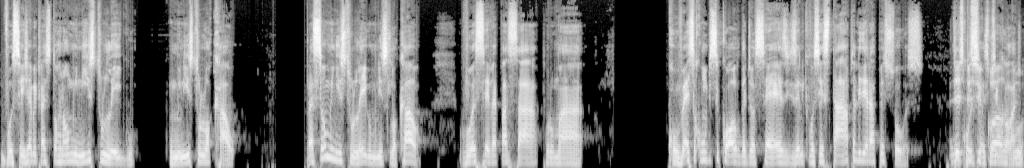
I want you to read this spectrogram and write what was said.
você geralmente vai se tornar um ministro leigo, um ministro local. Para ser um ministro leigo, um ministro local, você vai passar por uma conversa com um psicólogo da diocese dizendo que você está apto a liderar pessoas. Mas esse psicólogo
